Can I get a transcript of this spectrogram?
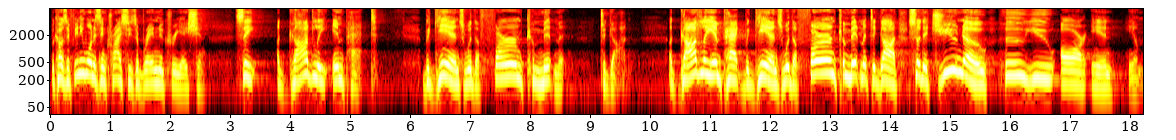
Because if anyone is in Christ, he's a brand new creation. See, a godly impact begins with a firm commitment to God. A godly impact begins with a firm commitment to God so that you know who you are in Him.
